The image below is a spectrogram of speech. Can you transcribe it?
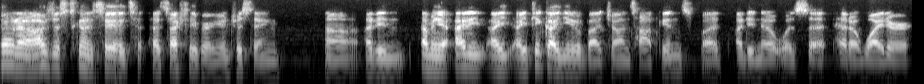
No, no, I was just gonna say, it's, that's actually very interesting. Uh, I didn't, I mean, I, di- I, I think I knew about Johns Hopkins, but I didn't know it was, uh, had a wider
